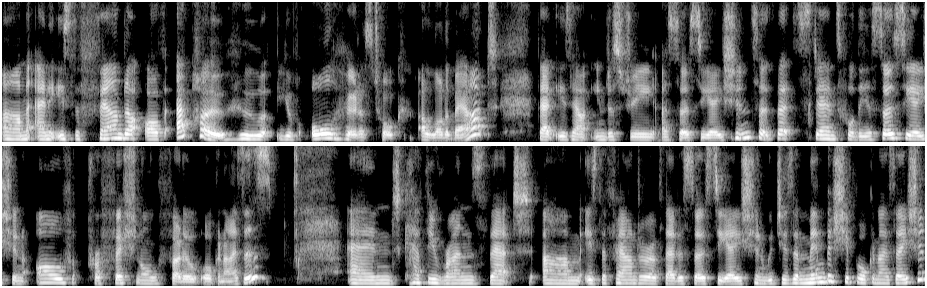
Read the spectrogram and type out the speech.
Um, and is the founder of APO, who you've all heard us talk a lot about. That is our industry association. So that stands for the Association of Professional Photo Organisers and Kathy runs that um, is the founder of that association, which is a membership organization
